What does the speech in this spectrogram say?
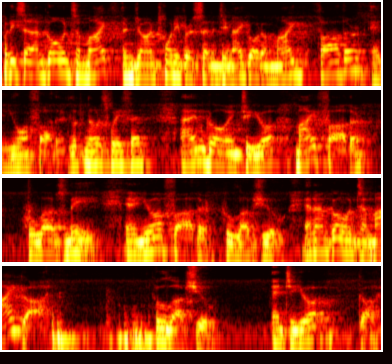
But he said, I'm going to my, in John 20, verse 17, I go to my father and your father. Look, notice what he said? I'm going to your, my father who loves me and your father who loves you. And I'm going to my God who loves you and to your God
